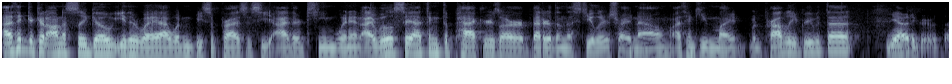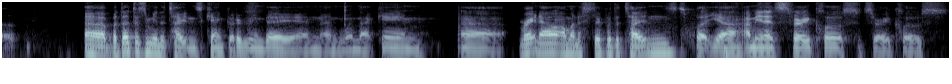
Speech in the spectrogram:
I think it could honestly go either way. I wouldn't be surprised to see either team win it. I will say I think the Packers are better than the Steelers right now. I think you might would probably agree with that. Yeah, I would agree with that. Uh, but that doesn't mean the Titans can't go to Green Bay and, and win that game. Uh, right now, I'm going to stick with the Titans. But yeah, I mean, it's very close. It's very close.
